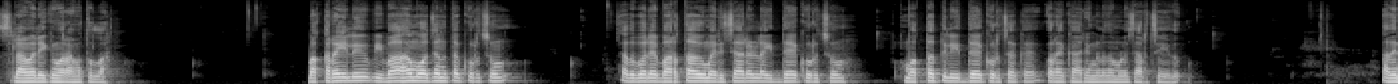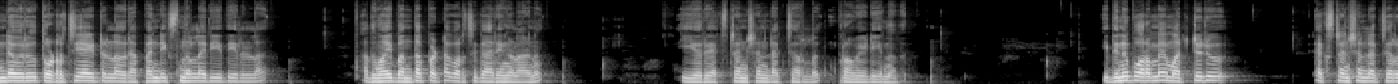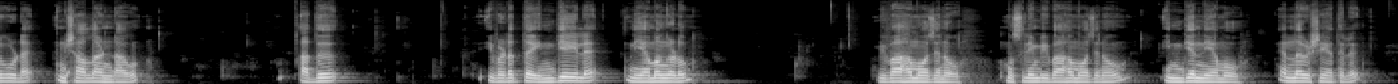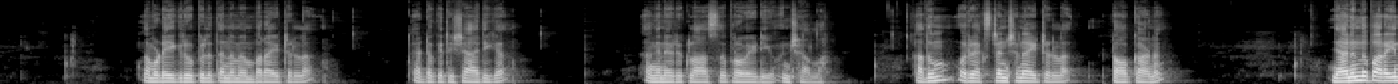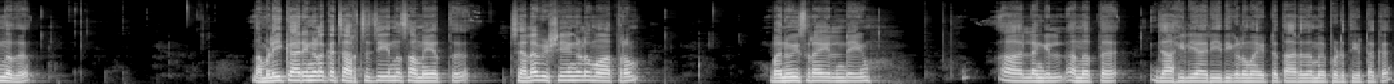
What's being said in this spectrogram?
അസ്സാം വലൈക്കും വറഹമത്തുള്ള. ബക്രയിൽ വിവാഹമോചനത്തെക്കുറിച്ചും അതുപോലെ ഭർത്താവ് മരിച്ചാലുള്ള ഇദ്ദേഹത്തെക്കുറിച്ചും മൊത്തത്തിൽ ഇദ്ദേഹത്തെക്കുറിച്ചൊക്കെ കുറേ കാര്യങ്ങൾ നമ്മൾ ചർച്ച ചെയ്തു. അതിന്റെ ഒരു തുടർച്ചയായിട്ടുള്ള ഒരു അപ്പൻഡിക്സ് എന്നുള്ള രീതിയിലുള്ള അതുമായി ബന്ധപ്പെട്ട കുറച്ച് കാര്യങ്ങളാണ് ഈ ഒരു എക്സ്റ്റൻഷൻ ലെക്ചറിൽ പ്രൊവൈഡ് ചെയ്യുന്നത്. ഇതിന് പുറമെ മറ്റൊരു എക്സ്റ്റൻഷൻ ലെക്ചർ കൂടെ ഇൻഷാല്ല ഉണ്ടാകും അത് ഇവിടുത്തെ ഇന്ത്യയിലെ നിയമങ്ങളും വിവാഹമോചനവും മുസ്ലിം വിവാഹമോചനവും ഇന്ത്യൻ നിയമവും എന്ന വിഷയത്തിൽ നമ്മുടെ ഈ ഗ്രൂപ്പിൽ തന്നെ മെമ്പറായിട്ടുള്ള അഡ്വക്കേറ്റ് ഷാരിക അങ്ങനെ ഒരു ക്ലാസ് പ്രൊവൈഡ് ചെയ്യും ഇൻഷാല്ല അതും ഒരു എക്സ്റ്റൻഷനായിട്ടുള്ള ടോക്കാണ്. ഞാനിന്ന് പറയുന്നത് നമ്മൾ ഈ കാര്യങ്ങളൊക്കെ ചർച്ച ചെയ്യുന്ന സമയത്ത് ചില വിഷയങ്ങൾ മാത്രം ബനു ഇസ്രായേലിന്റെയും അല്ലെങ്കിൽ അന്നത്തെ ജാഹിലിയ രീതികളുമായിട്ട് താരതമ്യപ്പെടുത്തിയിട്ടൊക്കെ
